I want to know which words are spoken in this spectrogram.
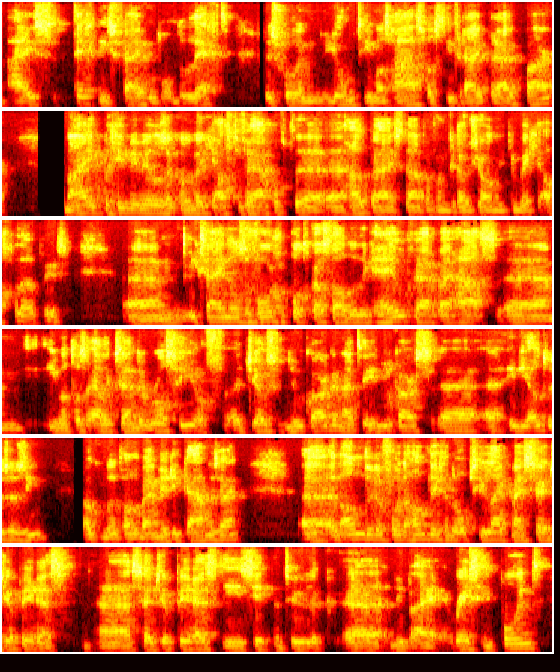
Hij is technisch vrij goed onderlegd. Dus voor een jong team als Haas was hij vrij bruikbaar. Maar ik begin me inmiddels ook al een beetje af te vragen of de uh, houdbaarheidsdatum van Grosjean niet een beetje afgelopen is. Um, ik zei in onze vorige podcast al dat ik heel graag bij Haas um, iemand als Alexander Rossi of uh, Joseph Newgarden uit de IndyCars uh, in die auto zou zien. Ook omdat het allebei Amerikanen zijn. Uh, een andere voor de hand liggende optie lijkt mij Sergio Perez. Uh, Sergio Perez die zit natuurlijk uh, nu bij Racing Point.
